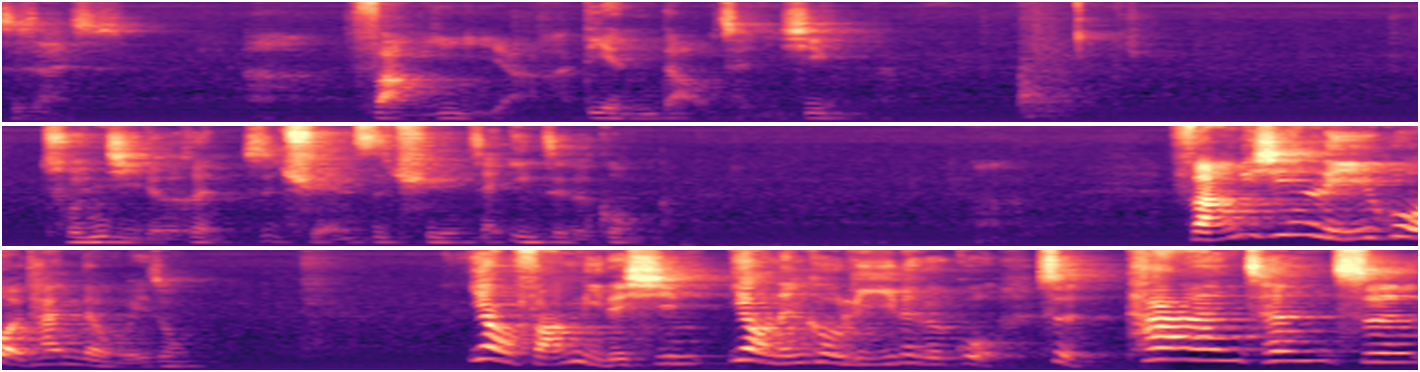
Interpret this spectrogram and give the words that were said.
实在是。啊，仿意呀，颠倒成性，存己得恨是全是缺，在应这个供。防心离过贪等为中，要防你的心，要能够离那个过，是贪嗔痴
